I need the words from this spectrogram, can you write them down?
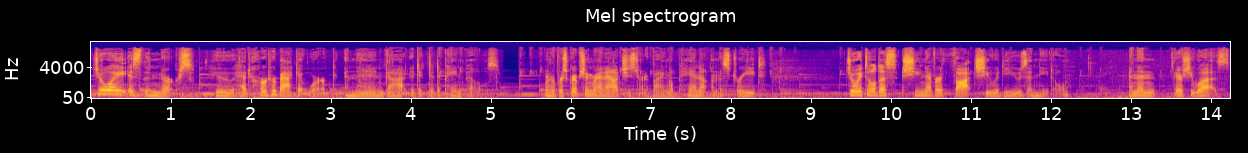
Joy is the nurse who had hurt her back at work and then got addicted to pain pills. When her prescription ran out, she started buying Opana on the street. Joy told us she never thought she would use a needle. And then there she was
